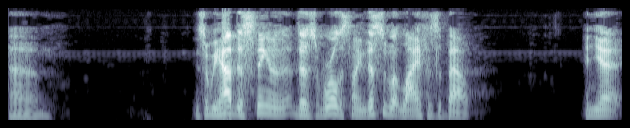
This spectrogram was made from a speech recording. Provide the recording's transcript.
Um, and so we have this thing, this world is telling this is what life is about. And yet,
